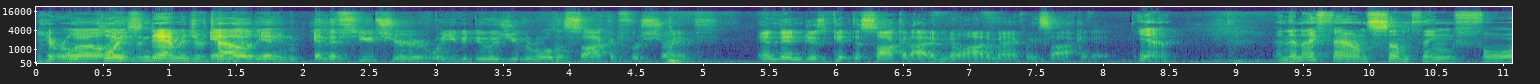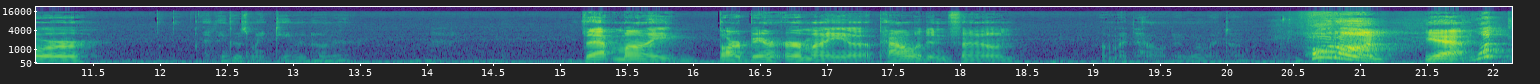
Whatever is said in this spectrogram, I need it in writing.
It rolled Well, poison in- damage, In the, vitality, in, and in the future, what you could do is you could roll the socket for strength, and then just get the socket item. and it'll automatically socket it. Yeah. And then I found something for I think it was my demon hunter that my barbarian or my uh, paladin found. Oh, my paladin. What am I talking? Hold on. Yeah. What?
